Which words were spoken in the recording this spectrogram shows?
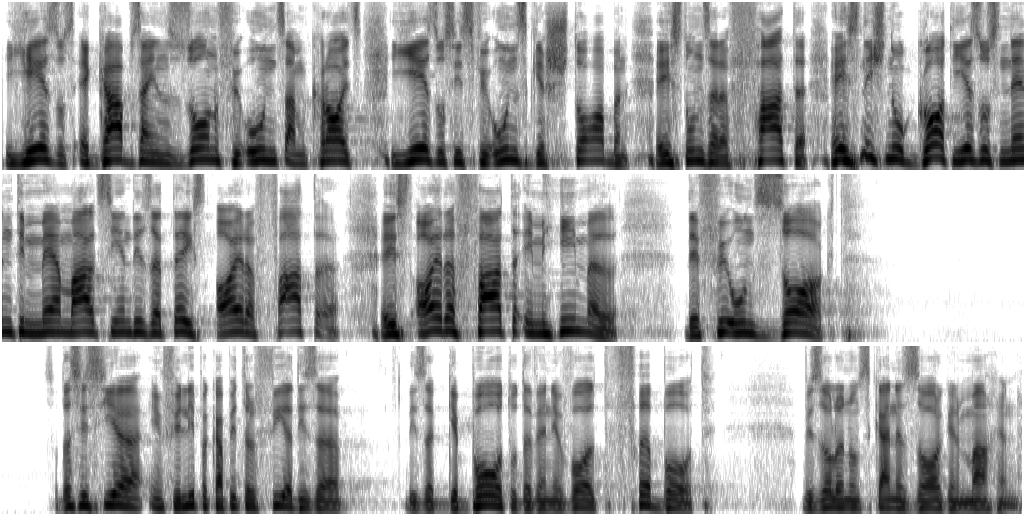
Jesus, er gab seinen Sohn für uns am Kreuz. Jesus ist für uns gestorben. Er ist unser Vater. Er ist nicht nur Gott. Jesus nennt ihn mehrmals hier in dieser Text, euer Vater. Er ist euer Vater im Himmel, der für uns sorgt. So, das ist hier in Philippe Kapitel 4 dieser, dieser Gebot oder wenn ihr wollt, Verbot. Wir sollen uns keine Sorgen machen.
